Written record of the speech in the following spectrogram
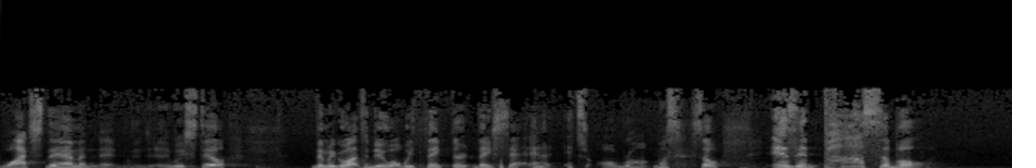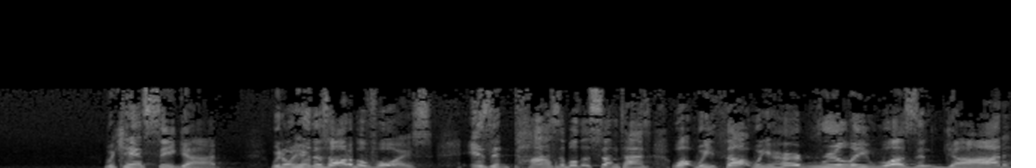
watch them, and we still, then we go out to do what we think they said, and it's all wrong. So, is it possible? We can't see God. We don't hear this audible voice. Is it possible that sometimes what we thought we heard really wasn't God? And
